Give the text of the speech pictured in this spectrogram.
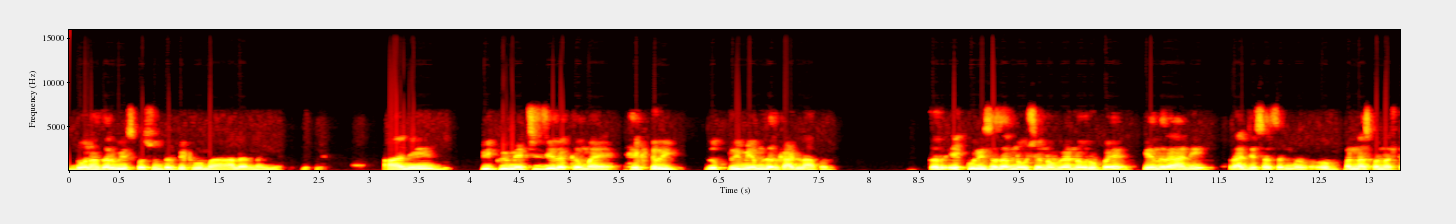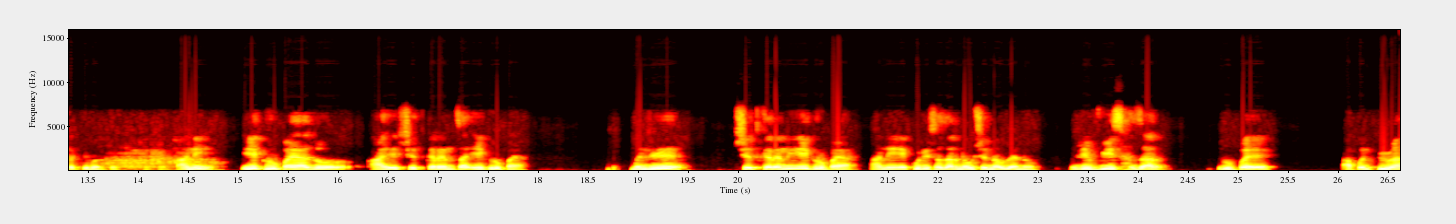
दोन हजार वीसपासून तर पीक विमा आला नाहीये. आणि पीक विम्याची जी रक्कम आहे हेक्टरी जो प्रीमियम जर काढला आपण तर एकोणीस हजार नऊशे नव्याण्णव रुपये केंद्र आणि राज्य शासन पन्नास पन्नास टक्के भरतो आणि एक रुपया जो आहे शेतकऱ्यांचा एक रुपया. म्हणजे शेतकऱ्यांनी एक रुपया आणि एकोणीस हजार नऊशे नव्याण्णव. म्हणजे वीस हजार रुपये आपण विमा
